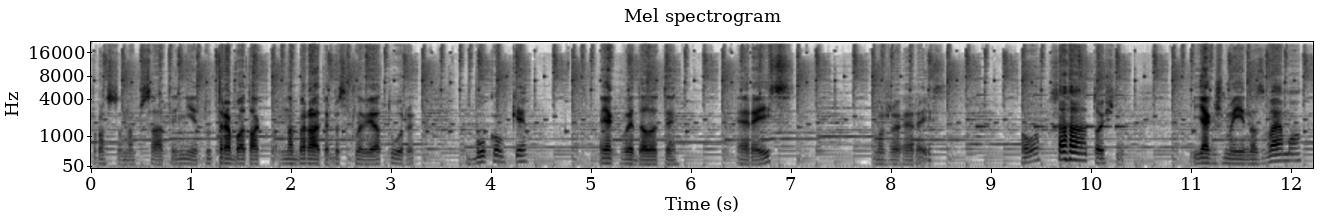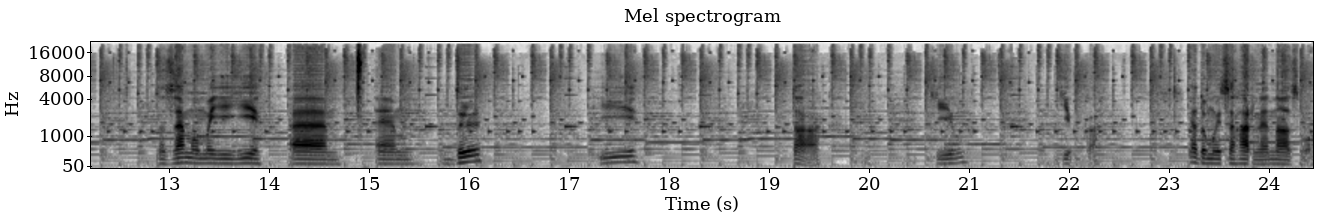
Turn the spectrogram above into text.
просто написати. Ні, тут треба так набирати без клавіатури. Буковки. А як видалити? Erase? Може Erase? О, ха-ха, точно. Як ж ми її назвемо? Назвемо ми її ем, ем, Д і... Так. Дів. Дівка. Я думаю, це гарне назво.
